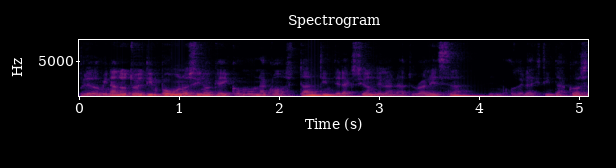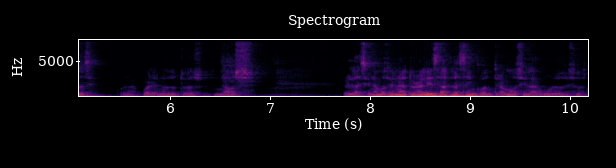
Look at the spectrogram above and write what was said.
predominando todo el tiempo uno, sino que hay como una constante interacción de la naturaleza o de las distintas cosas con las cuales nosotros nos relacionamos en la naturaleza, las encontramos en alguno de esos,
